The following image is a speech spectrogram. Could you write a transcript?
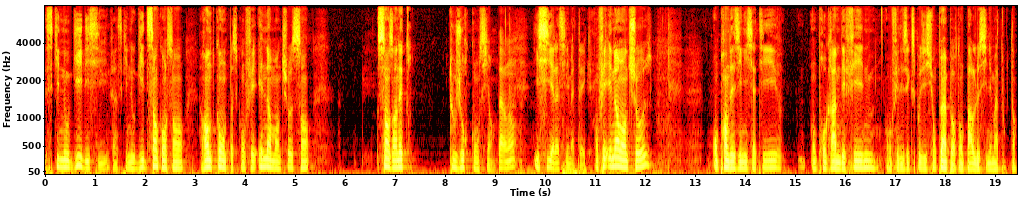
ce qui nous guide ici, enfin, ce qui nous guide sans qu'on s'en rende compte, parce qu'on fait énormément de choses sans, sans en être toujours conscient. Pardon? Ici, à la Cinémathèque, on fait énormément de choses. On prend des initiatives, on programme des films, on fait des expositions, peu importe, on parle de cinéma tout le temps.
